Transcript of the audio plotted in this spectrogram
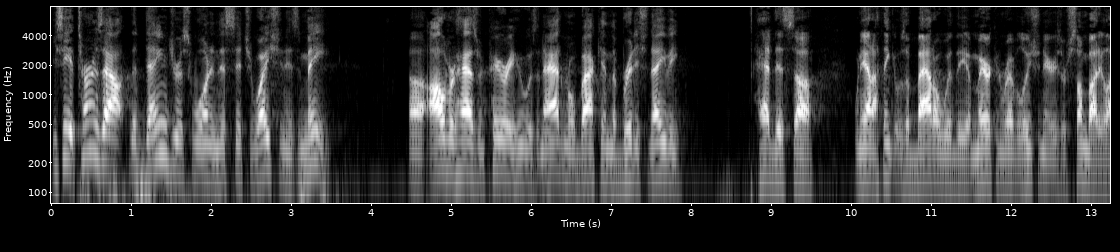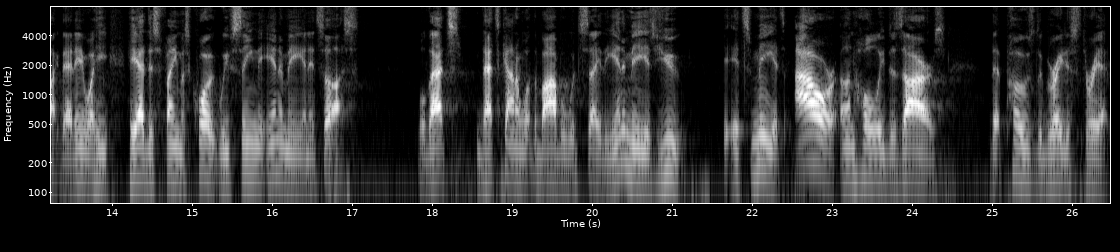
You see, it turns out the dangerous one in this situation is me. Uh, Oliver Hazard Perry, who was an admiral back in the British Navy, had this, uh, when he had, I think it was a battle with the American revolutionaries or somebody like that. Anyway, he, he had this famous quote We've seen the enemy and it's us. Well, that's, that's kind of what the Bible would say. The enemy is you, it's me, it's our unholy desires that pose the greatest threat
